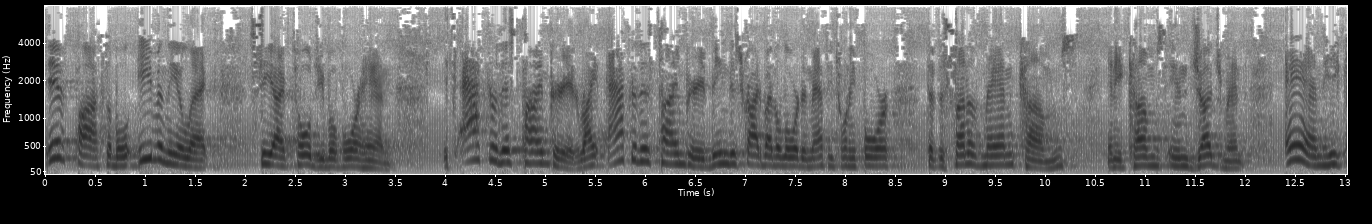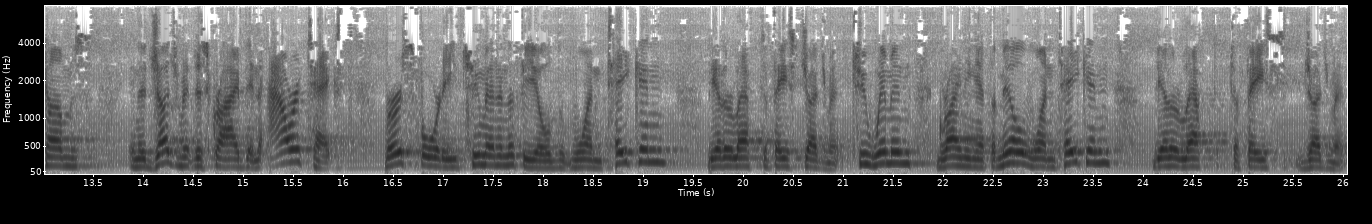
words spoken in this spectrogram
if possible, even the elect. See, I've told you beforehand. It's after this time period, right? After this time period being described by the Lord in Matthew 24 that the Son of Man comes and he comes in judgment and he comes in the judgment described in our text, verse 40, two men in the field, one taken, the other left to face judgment. Two women grinding at the mill, one taken, the other left to face judgment.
